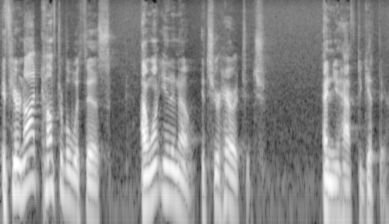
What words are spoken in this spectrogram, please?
If you're not comfortable with this, I want you to know it's your heritage, and you have to get there.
